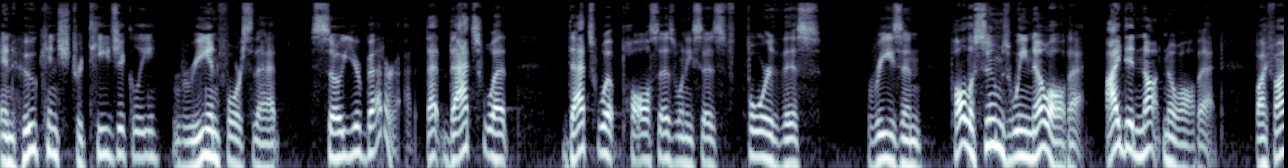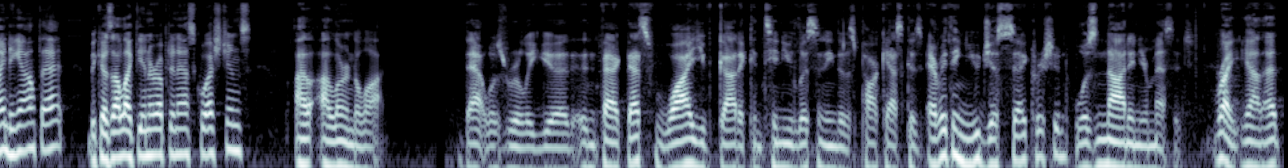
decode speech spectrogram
And who can strategically reinforce that so you're better at it? That, that's what, that's what Paul says when he says, for this reason, Paul assumes we know all that. I did not know all that. By finding out that, because I like to interrupt and ask questions, I, I learned a lot. That was really good. In fact, that's why you've got to continue listening to this podcast because everything you just said, Christian, was not in your message. Right. Yeah. That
